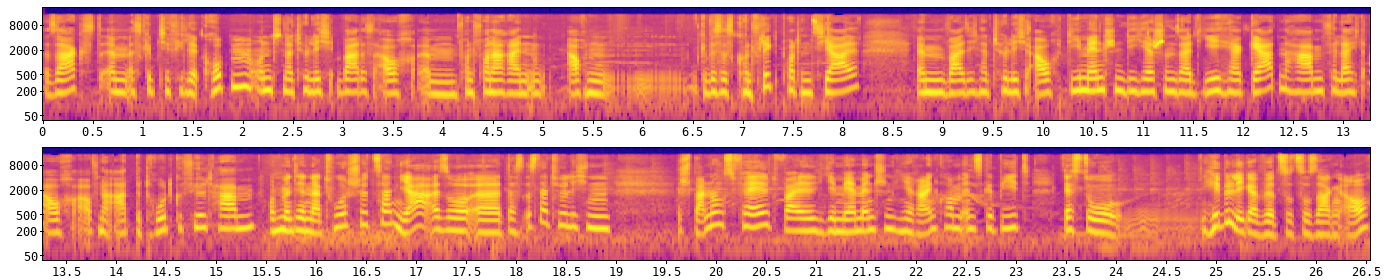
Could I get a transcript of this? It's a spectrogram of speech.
sagst, ähm, es gibt hier viele Gruppen und natürlich war das auch ähm, von vornherein auch ein gewisses Konfliktpotenzial, ähm, weil sich natürlich auch die Menschen, die hier schon seit jeher Gärten haben, vielleicht auch auf eine Art bedroht gefühlt haben. Und mit den Naturschützern, ja, also äh, das ist natürlich ein Spannungsfeld, weil je mehr Menschen hier reinkommen ins Gebiet, desto hibbeliger wird sozusagen auch.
